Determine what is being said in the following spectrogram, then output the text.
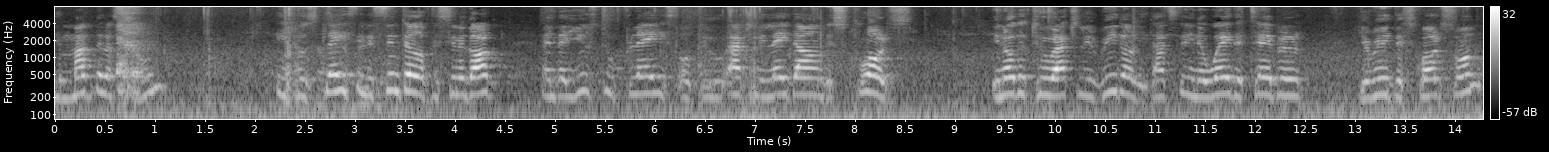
the Magdala stone. It was placed in the center of the synagogue, and they used to place or to actually lay down the scrolls in order to actually read on it. That's the, in a way the table you read the scrolls from.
